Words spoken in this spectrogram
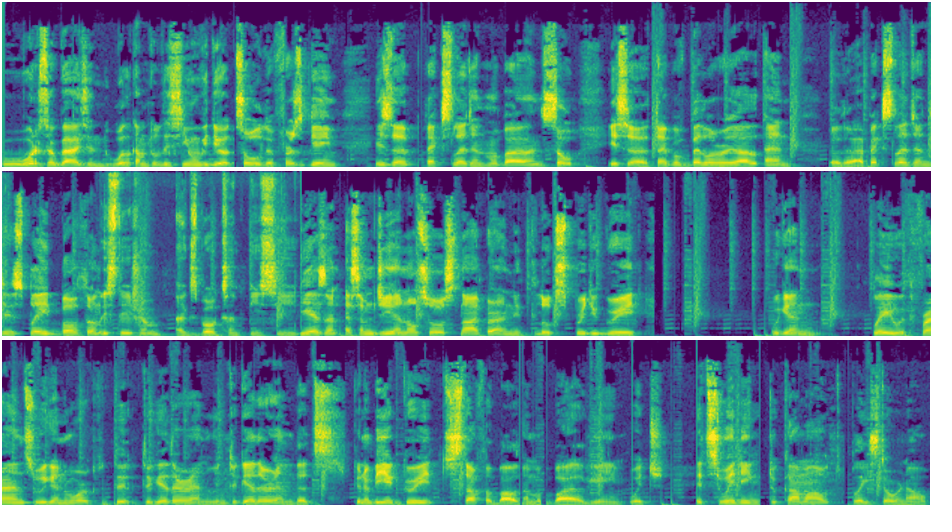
What is up guys and welcome to this new video. So the first game is Apex Legend Mobile and so it's a type of battle royale and uh, the Apex Legend is played both on PlayStation, Xbox and PC. He has an SMG and also a sniper and it looks pretty great we can play with friends we can work together and win together and that's gonna be a great stuff about a mobile game which it's winning to come out play store now.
